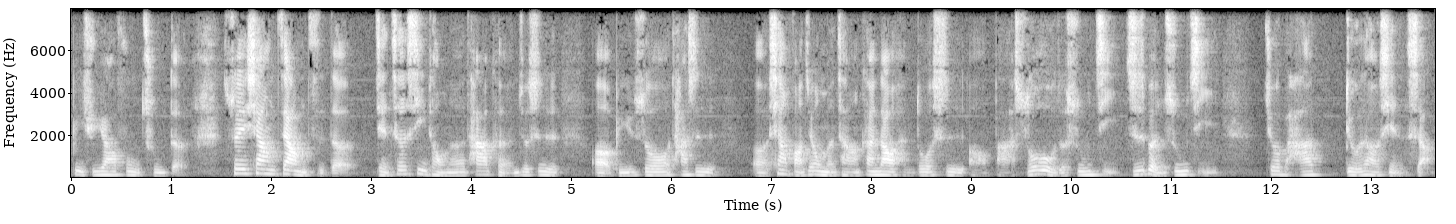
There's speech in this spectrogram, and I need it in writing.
必须要付出的。所以像这样子的检测系统呢，它可能就是呃，比如说它是呃，像坊间我们常常看到很多是、呃，把所有的书籍纸本书籍就把它丢到线上。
